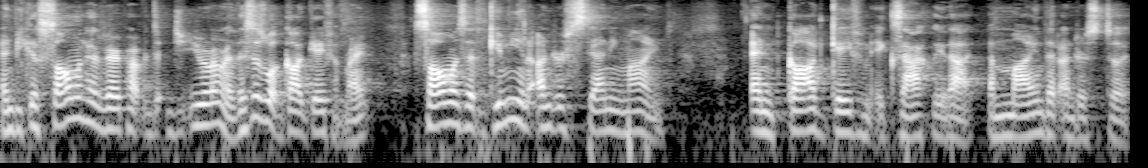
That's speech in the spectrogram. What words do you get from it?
and because Solomon had a very powerful, do you remember this is what God gave him, right? Solomon said, Give me an understanding mind. And God gave him exactly that a mind that understood.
